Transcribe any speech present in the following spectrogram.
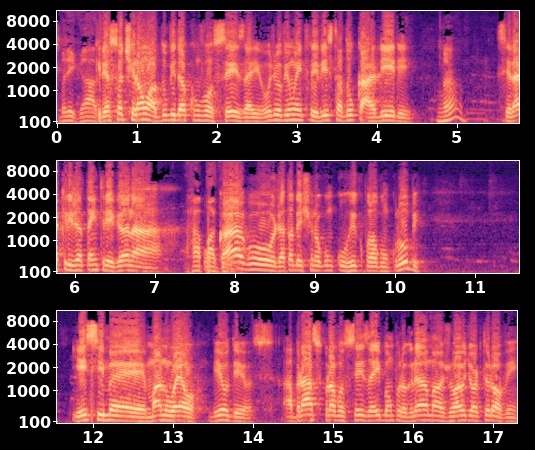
Obrigado. Queria só tirar uma dúvida com vocês aí. Hoje eu vi uma entrevista do Carliri. Ah, Será que ele já está entregando a, o cargo ou já está deixando algum currículo para algum clube? E esse é, Manuel, meu Deus. Abraço para vocês aí, bom programa. Joel de Arthur Alvim.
